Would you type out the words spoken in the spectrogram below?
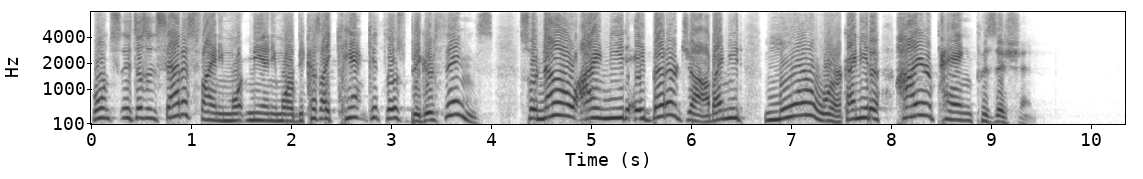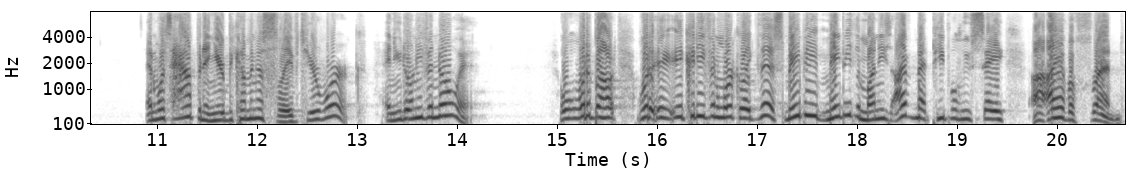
won't, it doesn't satisfy anymore, me anymore because I can't get those bigger things. So now I need a better job. I need more work. I need a higher paying position. And what's happening? You're becoming a slave to your work, and you don't even know it. What about what? It could even work like this. Maybe, maybe the money's. I've met people who say, I have a friend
